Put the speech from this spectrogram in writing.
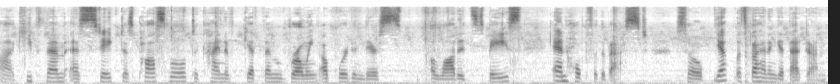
uh, keep them as staked as possible to kind of get them growing upward in their allotted space and hope for the best. So yeah, let's go ahead and get that done.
